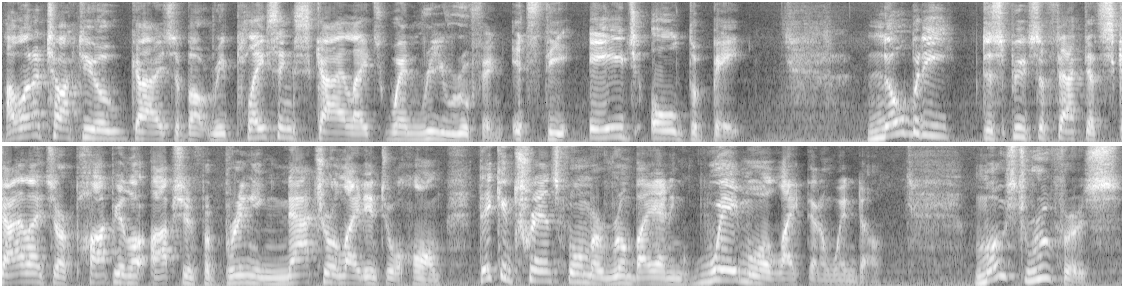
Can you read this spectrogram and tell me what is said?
I want to talk to you guys about replacing skylights when re-roofing. It's the age-old debate. Nobody disputes the fact that skylights are a popular option for bringing natural light into a home. They can transform a room by adding way more light than a window. Most roofers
